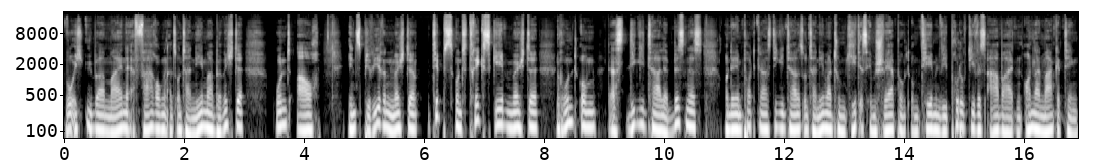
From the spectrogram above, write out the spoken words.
wo ich über meine Erfahrungen als Unternehmer berichte und auch inspirieren möchte, Tipps und Tricks geben möchte rund um das digitale Business. Und in dem Podcast Digitales Unternehmertum geht es im Schwerpunkt um Themen wie produktives Arbeiten, Online-Marketing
